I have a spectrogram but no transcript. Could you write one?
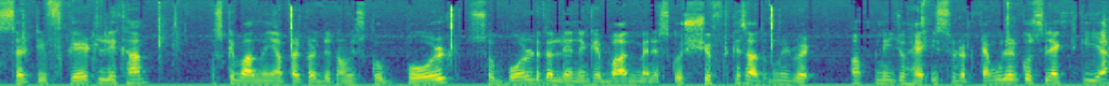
सर्टिफिकेट लिखा। उसके बाद मैं यहाँ पर कर देता हूँ इसको बोल्ड सो बोल्ड कर लेने के बाद मैंने इसको शिफ्ट के साथ अपनी अपनी जो है इस रेक्टेंगुलर को सिलेक्ट किया।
